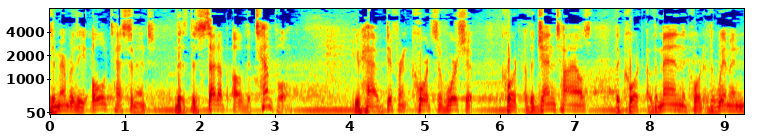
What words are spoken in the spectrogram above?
Remember the Old Testament, the, the setup of the temple. You have different courts of worship court of the Gentiles, the court of the men, the court of the women,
